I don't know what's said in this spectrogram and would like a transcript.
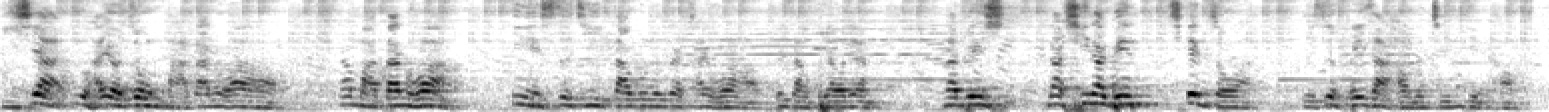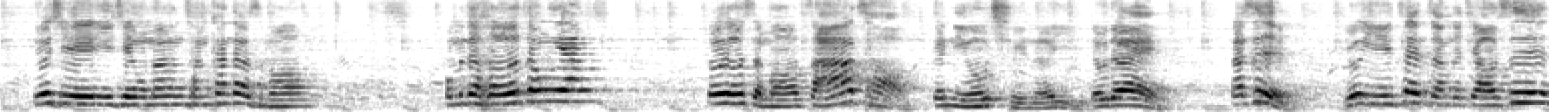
底下又还有这种马丹花啊。那马丹花一年四季大部分都在开花啊，非常漂亮。那边那去那边欠走啊，也是非常好的景点哈。尤其以前我们常看到什么？我们的河中央都有什么杂草跟牛群而已，对不对？但是由于镇长的角色，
